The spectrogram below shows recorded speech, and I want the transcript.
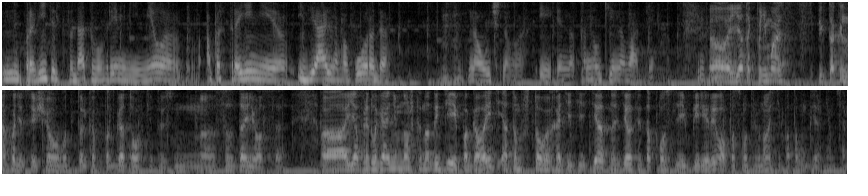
ну, правительство да, того времени имело о построении идеального города угу. научного и, и науки и инноваций. Угу. Я так понимаю, спектакль находится еще вот только в подготовке, то есть создается. А, я предлагаю немножко над идеей поговорить и о том, что вы хотите сделать, но сделать это после перерыва, посмотрим новости, потом вернемся.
